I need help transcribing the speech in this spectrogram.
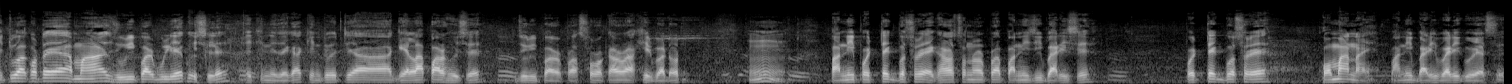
এইটো আগতে আমাৰ জুৰিপাৰ বুলিয়ে কৈছিলে এইখিনি জেগা কিন্তু এতিয়া গেলাপাৰ হৈছে জুৰিপাৰৰ পৰা চৰকাৰৰ আশীৰ্বাদত। পানী প্ৰত্যেক বছৰে এঘাৰ চনৰ পৰা পানী যি বাঢ়িছে প্ৰত্যেক বছৰে কমা নাই পানী বাঢ়ি বাঢ়ি গৈ আছে।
